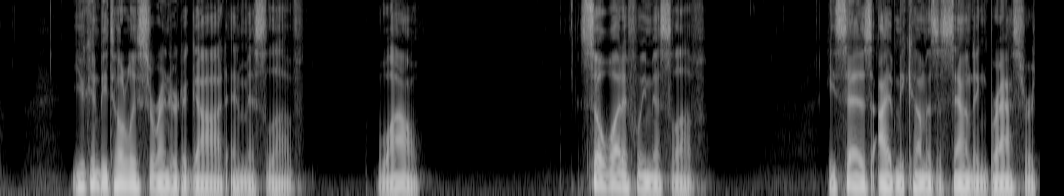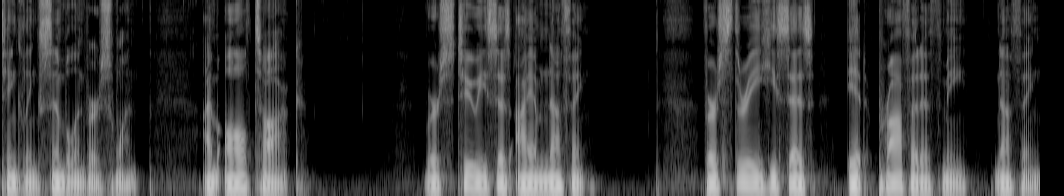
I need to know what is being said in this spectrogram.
you can be totally surrendered to God and miss love. Wow. So what if we miss love? He says, I've become as a sounding brass or a tinkling cymbal in verse 1. I'm all talk. Verse 2, he says, I am nothing. Verse 3, he says, It profiteth me nothing.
